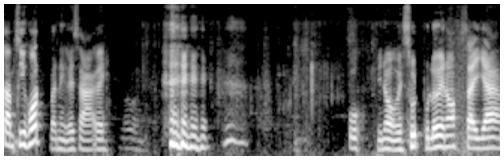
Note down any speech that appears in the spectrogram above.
สามสี่ฮดบัดนี้เอ้ยสาเอ้ยโอ้พี่น้องเอ้ยสุดพุ่นเลยเนาะใส่ยาง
